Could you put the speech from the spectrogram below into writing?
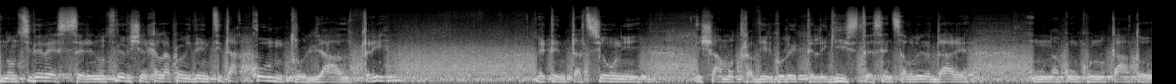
Non si deve, essere, non si deve cercare la propria identità contro gli altri, le tentazioni, diciamo tra virgolette, leghiste, senza voler dare una, un connotato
